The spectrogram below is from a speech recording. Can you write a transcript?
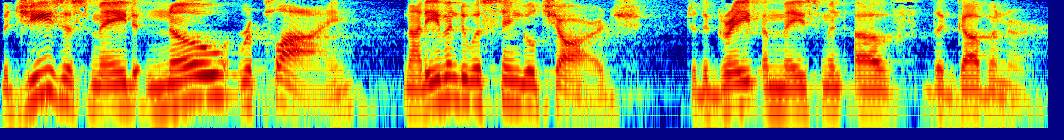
But Jesus made no reply, not even to a single charge, to the great amazement of the governor.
